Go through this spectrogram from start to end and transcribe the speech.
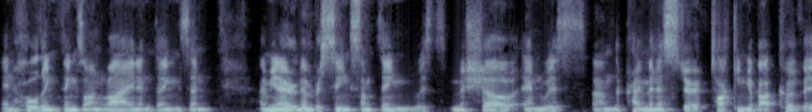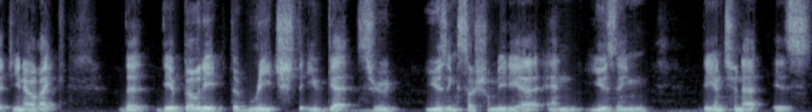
and holding things online and things. And I mean, I remember seeing something with Michelle and with um, the Prime Minister talking about COVID. You know, like the the ability, the reach that you get through using social media and using the internet is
